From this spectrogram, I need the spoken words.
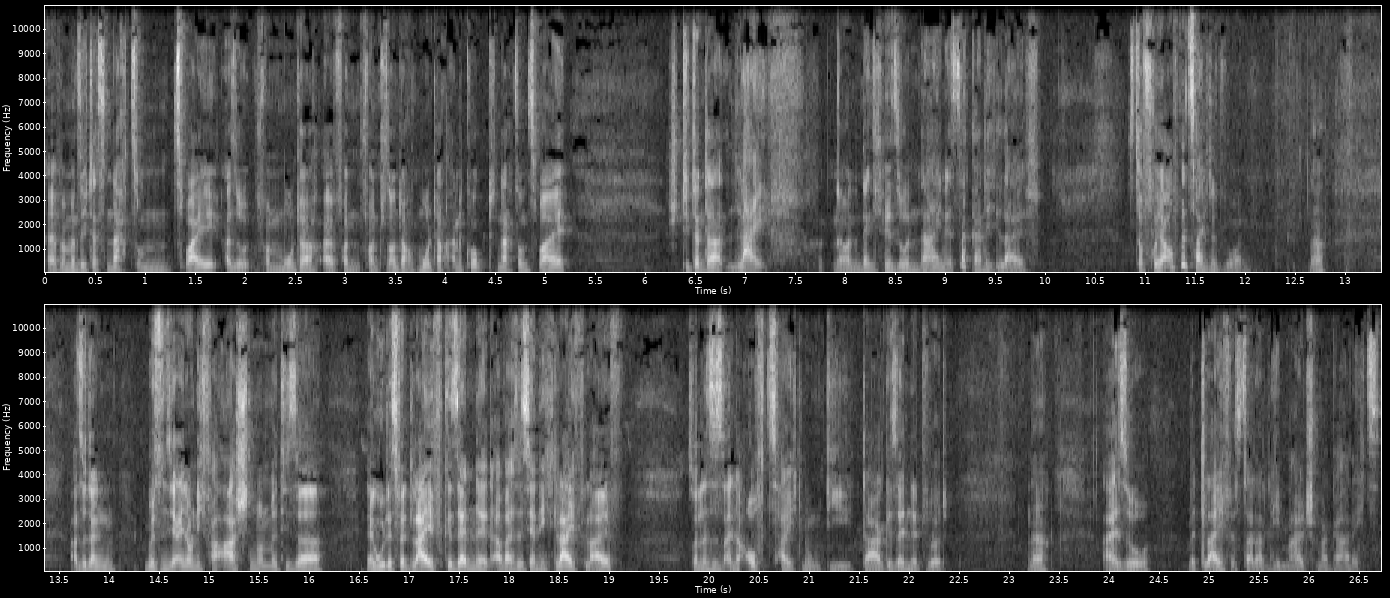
äh, wenn man sich das nachts um zwei, also von Montag, äh, von, von Sonntag auf Montag anguckt, nachts um zwei, steht dann da live. Na, und dann denke ich mir so, nein, ist doch gar nicht live. Ist doch vorher aufgezeichnet worden. Na? Also dann müssen sie eigentlich auch nicht verarschen und mit dieser, na gut, es wird live gesendet, aber es ist ja nicht live live, sondern es ist eine Aufzeichnung, die da gesendet wird. Na? Also mit live ist da dann eben halt schon mal gar nichts.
